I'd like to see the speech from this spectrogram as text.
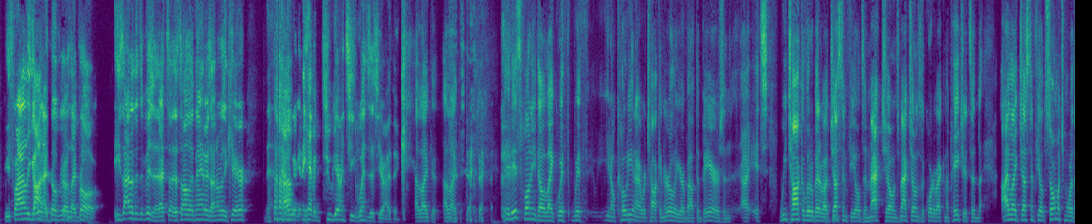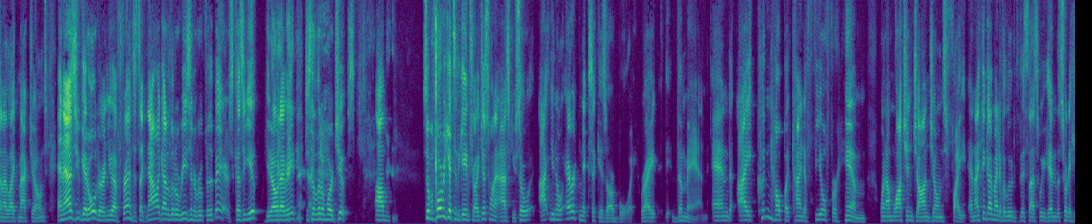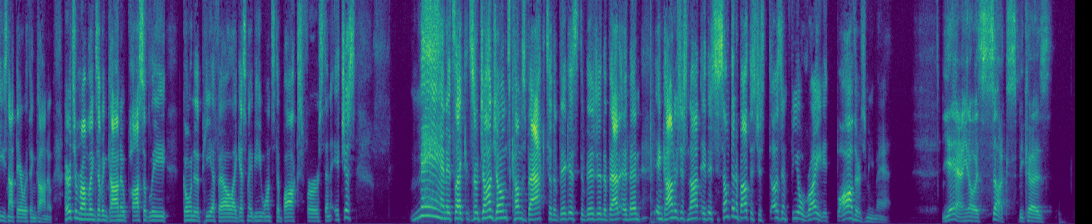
he's finally gone. I told you, I was like, bro, he's out of the division. That's that's all that matters. I don't really care. Now we're gonna have two guaranteed wins this year. I think. I like it. I like it. it is funny though, like with with you know Cody and I were talking earlier about the Bears, and uh, it's we talk a little bit about Justin Fields and Mac Jones. Mac Jones, the quarterback in the Patriots, and I like Justin Fields so much more than I like Mac Jones. And as you get older and you have friends, it's like now I got a little reason to root for the Bears because of you. You know what I mean? Just a little more juice. Um, so before we get to the game show, I just want to ask you. So I, you know, Eric Nicksick is our boy, right? The man, and I couldn't help but kind of feel for him when I'm watching John Jones fight. And I think I might have alluded to this last weekend, the sort of he's not there with Ngannou. I heard some rumblings of Ngannou possibly going to the PFL. I guess maybe he wants to box first. And it just, man, it's like so John Jones comes back to the biggest division, the bad, and then Ngannou's just not. There's something about this just doesn't feel right. It bothers me, man. Yeah, you know, it sucks because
